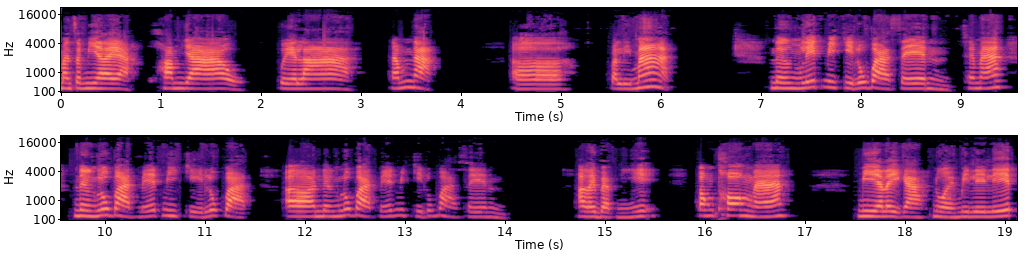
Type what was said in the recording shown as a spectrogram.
มันจะมีอะไรอะความยาว เวลา น้ำหนัก เอ่อ ปริมาตรหนึ่งลิตรมีกี่ลูกบาศก์เซนใช่ไหมหนึ่งลูกบาศก์เมตร มีกี่ลูกบาศก์เอ่อหนึ่งลูกบาศก์เมตร มีกี่ลูกบาศก์เซนอะไรแบบนี้ ต้องท่องนะ มีอะไรอีกอะหน่วยมิลลิลิตร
